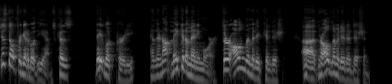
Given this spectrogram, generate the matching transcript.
Just don't forget about the EMs because they look pretty and they're not making them anymore. They're all limited condition. Uh, they're all limited edition.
